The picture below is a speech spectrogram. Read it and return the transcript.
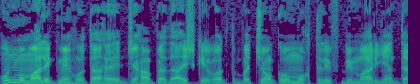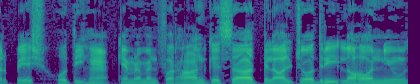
ان ممالک میں ہوتا ہے جہاں پیدائش کے وقت بچوں کو مختلف بیماریاں درپیش ہوتی ہیں۔ کیمرامین فرحان کے ساتھ بلال چودھری، لاہور نیوز۔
